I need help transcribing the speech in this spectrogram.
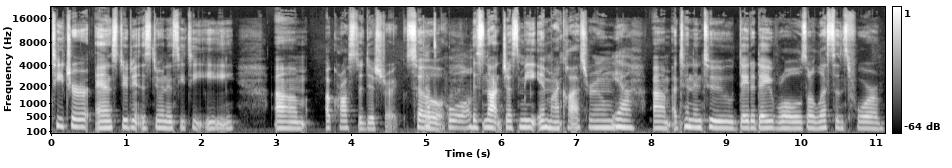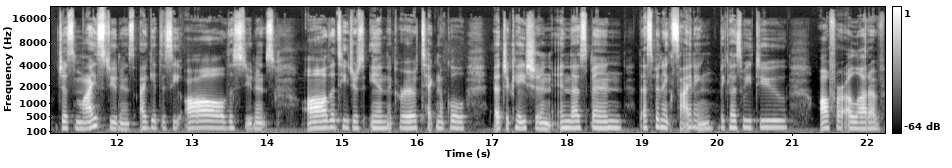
teacher and student is doing in CTE um, across the district. So cool. it's not just me in my classroom Yeah. um, attending to day to day roles or lessons for just my students. I get to see all the students, all the teachers in the career technical education, and that's been that's been exciting because we do offer a lot of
